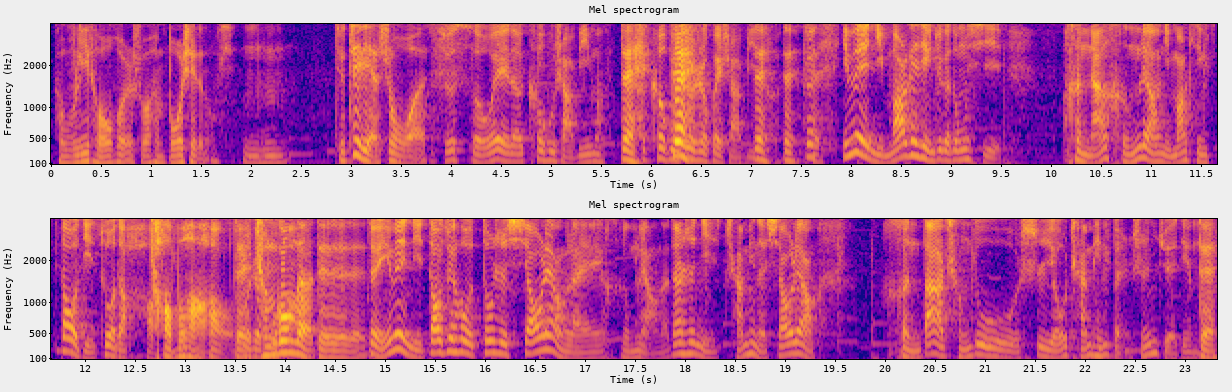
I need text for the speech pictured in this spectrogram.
很无厘头或者说很 bullshit 的东西。嗯哼，就这点是我就所谓的客户傻逼嘛。对，客户就是会傻逼。对对对，因为你 marketing 这个东西。很难衡量你 marketing 到底做的好好不好，对成功的，对对对对，因为你到最后都是销量来衡量的，但是你产品的销量很大程度是由产品本身决定的。对，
